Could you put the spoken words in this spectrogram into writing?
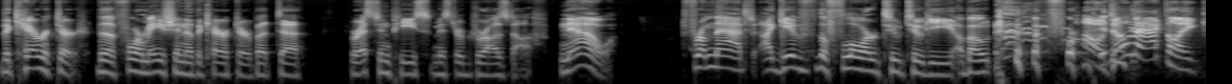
the character, the formation of the character. But uh, rest in peace, Mr. Drozdov. Now, from that, I give the floor to Tougie about. oh, don't act like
